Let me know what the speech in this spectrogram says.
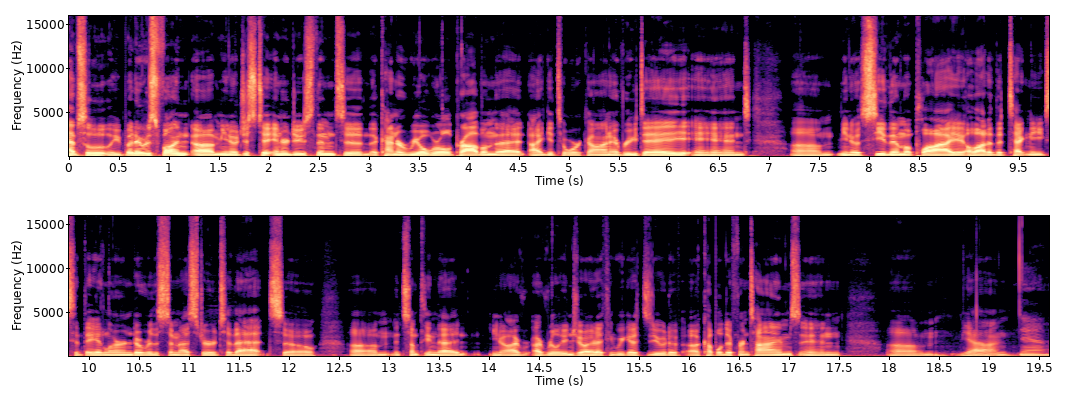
Absolutely, but it was fun, um, you know, just to introduce them to the kind of real world problem that I get to work on every day, and um, you know, see them apply a lot of the techniques that they had learned over the semester to that. So um, it's something that you know I've, I've really enjoyed. I think we got to do it a, a couple different times, and um, yeah. Yeah.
